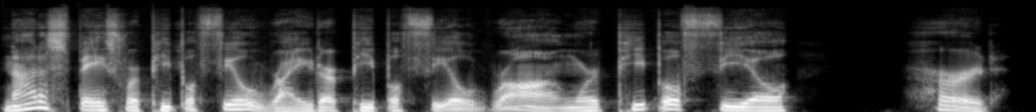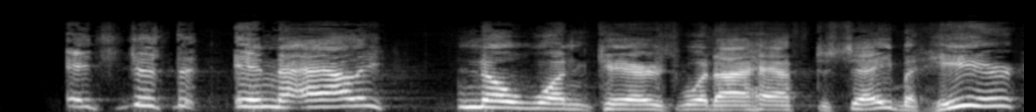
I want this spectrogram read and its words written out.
not a space where people feel right or people feel wrong, where people feel heard. It's just that in the alley, no one cares what I have to say, but here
